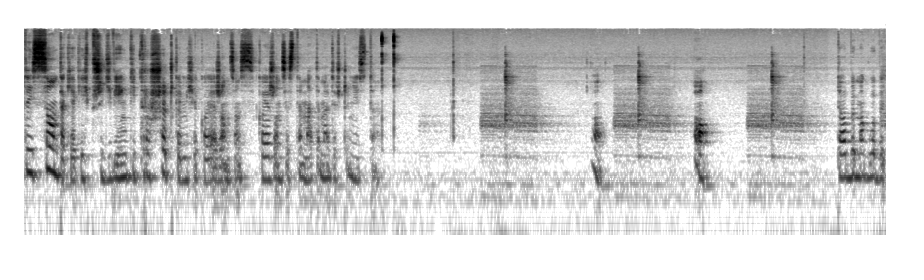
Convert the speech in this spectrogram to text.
Tutaj są takie jakieś przydźwięki, troszeczkę mi się kojarzące z, kojarzące z tematem, ale to jeszcze nie jest to. O. O. To by mogło być.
